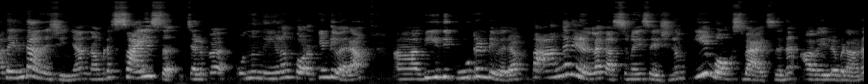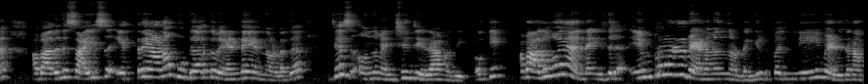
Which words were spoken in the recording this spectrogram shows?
അതെന്താണെന്ന് വെച്ച് കഴിഞ്ഞാൽ നമ്മുടെ സൈസ് ചിലപ്പോൾ ഒന്ന് നീളം കുറയ്ക്കേണ്ടി വരാം. വീതി കൂട്ടേണ്ടി വരാം. അപ്പൊ അങ്ങനെയുള്ള കസ്റ്റമൈസേഷനും ഈ ബോക്സ് ബാഗ്സിന് അവൈലബിൾ ആണ്. അപ്പൊ അതിന്റെ സൈസ് എത്രയാണോ കൂട്ടുകാർക്ക് വേണ്ടേ എന്നുള്ളത് ജസ്റ്റ് ഒന്ന് മെൻഷൻ ചെയ്താൽ മതി. ഓക്കെ അപ്പൊ അതുപോലെ തന്നെ ഇതിൽ എംബ്രോയിഡറി വേണമെന്നുണ്ടെങ്കിൽ ഇപ്പൊ നെയിം എഴുതണം.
